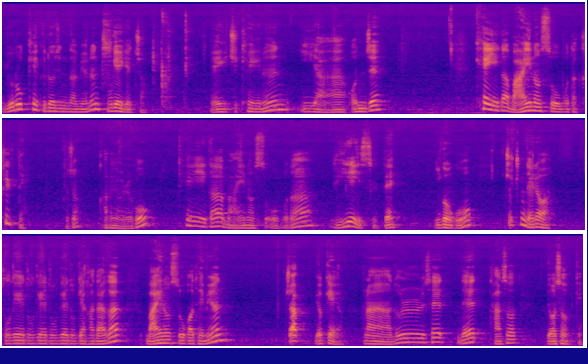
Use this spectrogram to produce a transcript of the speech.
이렇게 그려진다면은 두 개겠죠. hk는 2야. 언제? k가 마이너스 5보다 클 때. 그죠? 가로 열고 k가 마이너스 5보다 위에 있을 때 이거고 쭉쭉 내려와. 두 개, 두 개, 두 개, 두 개 가다가 마이너스 5가 되면 쫙 몇 개예요? 하나, 둘, 셋, 넷, 다섯, 여섯 개.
